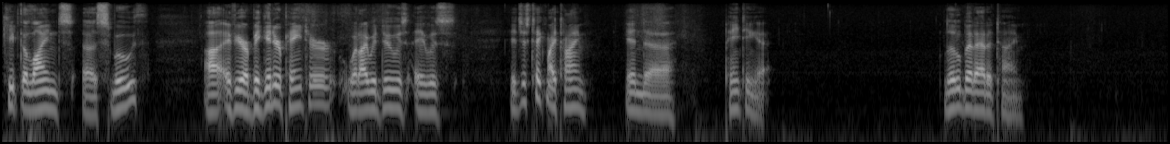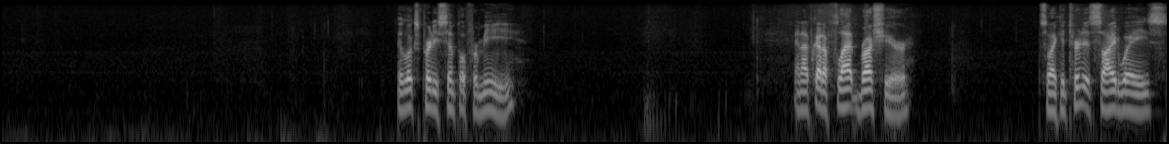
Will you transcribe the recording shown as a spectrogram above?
keep the lines uh, smooth. If you're a beginner painter, what I would do is it was, it just take my time in painting it, a little bit at a time. It looks pretty simple for me. And I've got a flat brush here, so I could turn it sideways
